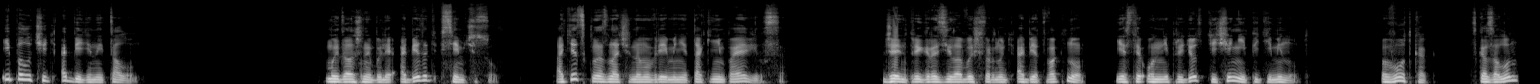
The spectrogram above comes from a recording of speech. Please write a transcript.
и получить обеденный талон. Мы должны были обедать в 7 часов. Отец к назначенному времени так и не появился. Джейн пригрозила вышвырнуть обед в окно, если он не придет в течение пяти минут. «Вот как», — сказал он,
